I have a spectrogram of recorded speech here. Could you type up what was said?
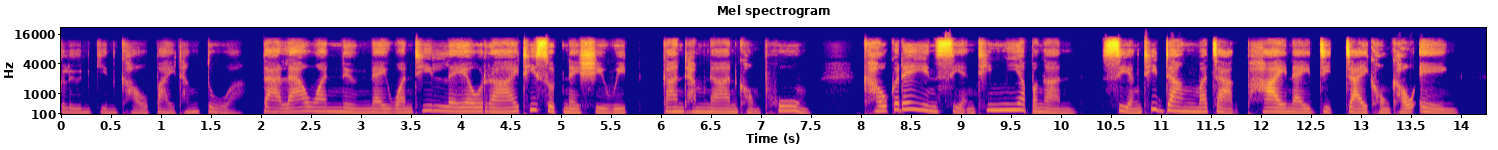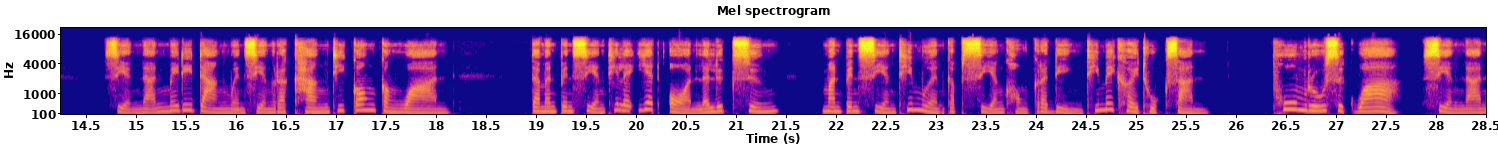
กลืนกินเขาไปทั้งตัว แต่แล้ววันหนึ่งในวันที่เลวร้ายที่สุดในชีวิต การทำงานของภูมิเขาก็ได้ยินเสียงที่เงียบงัน เสียงที่ดังมาจากภายในจิตใจของเขาเอง เสียงนั้นไม่ได้ดังเหมือนเสียงระฆังที่ก้องกังวาน แต่มันเป็นเสียงที่ละเอียดอ่อนและลึกซึ้ง มันเป็นเสียงที่เหมือนกับเสียงของกระดิ่งที่ไม่เคยถูกสั่นภูมิรู้สึกว่า เสียงนั้น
